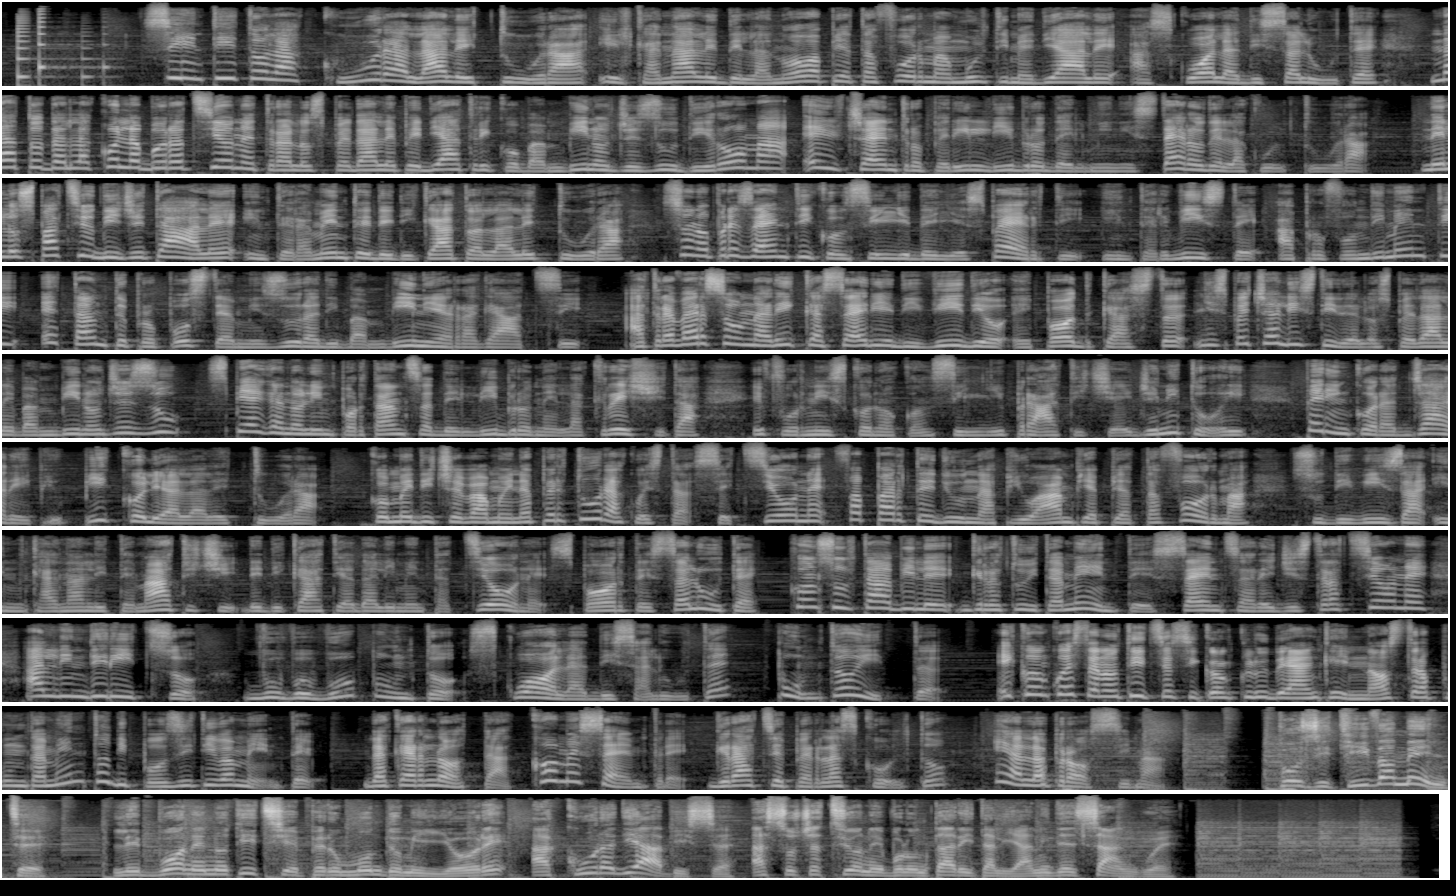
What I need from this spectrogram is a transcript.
Si intitola Cura la lettura, il canale della nuova piattaforma multimediale a scuola di salute, nato dalla collaborazione tra l'ospedale pediatrico Bambino Gesù di Roma e il Centro per il Libro del Ministero della Cultura. Nello spazio digitale, interamente dedicato alla lettura, sono presenti consigli degli esperti, interviste, approfondimenti e tante proposte a misura di bambini e ragazzi. Attraverso una ricca serie di video e podcast, gli specialisti dell'ospedale Bambino Gesù spiegano l'importanza del libro nella crescita e forniscono consigli pratici ai genitori per incoraggiare i più piccoli alla lettura. Come dicevamo in apertura, questa sezione fa parte di una più ampia piattaforma, suddivisa in canali tematici dedicati ad alimentazione, sport e salute, consultabile gratuitamente senza registrazione all'indirizzo www.scuoladisalute.it. E con questa notizia si conclude anche il nostro appuntamento di Positivamente. Da Carlotta, come sempre, grazie per l'ascolto e alla prossima! Positivamente! Le buone notizie per un mondo migliore a cura di Avis, Associazione Volontari Italiani del Sangue.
